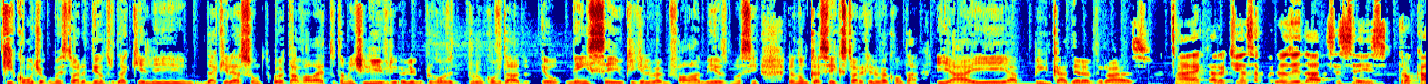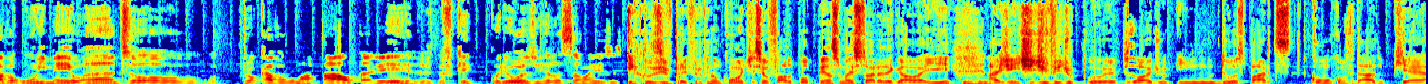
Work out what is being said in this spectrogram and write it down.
que conte alguma história dentro daquele, daquele assunto. Eu tava lá é totalmente livre, eu ligo pro convidado, eu nem sei o que, que ele vai me falar mesmo, assim, eu nunca sei que história que ele vai contar. E aí a brincadeira virou essa. Ah, é, cara, eu tinha essa curiosidade, se vocês trocavam algum e-mail antes ou, ou trocava alguma pauta ali. Eu fiquei curioso em relação a isso. Inclusive, prefiro que não conte. Assim, eu falo, pô, pensa uma história legal aí. Uhum. A gente divide o episódio em duas partes com o convidado, que é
